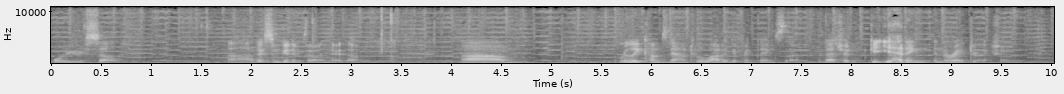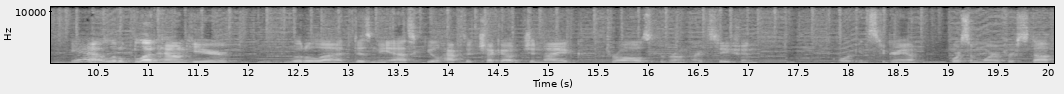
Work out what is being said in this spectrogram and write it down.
for yourself. Uh, there's some good info in there though. Um, really comes down to a lot of different things though, but that should get you heading in the right direction. Yeah, a little Bloodhound here, little uh, Disney-esque. You'll have to check out Janaic Draws over on ArtStation or Instagram for some more of her stuff.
